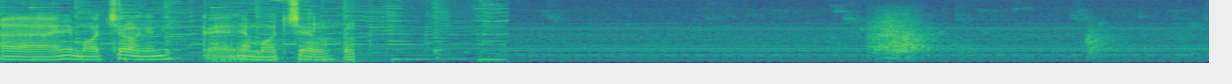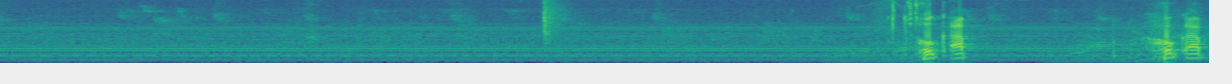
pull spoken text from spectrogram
Uh, ini mocel gini, kayaknya mocel. hook up. Hook up.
